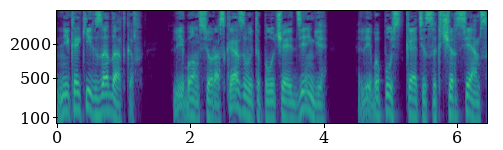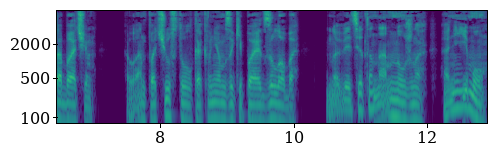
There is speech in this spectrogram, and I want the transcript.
Никаких задатков. Либо он все рассказывает и получает деньги, либо пусть катится к чертям собачьим. Ван почувствовал, как в нем закипает злоба. «Но ведь это нам нужно, а не ему»,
